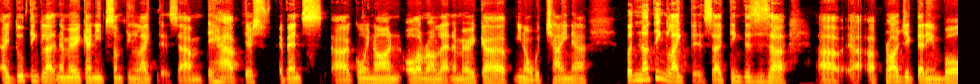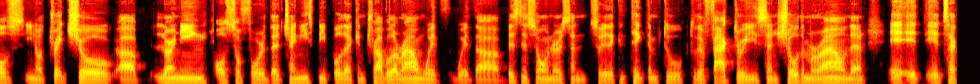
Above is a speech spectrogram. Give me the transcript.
I do think Latin America needs something like this. Um, they have there's events uh, going on all around Latin America. You know, with China but nothing like this. I think this is a uh, a project that involves you know trade show uh, learning also for the chinese people that can travel around with with uh, business owners and so they can take them to to their factories and show them around and it, it it's a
